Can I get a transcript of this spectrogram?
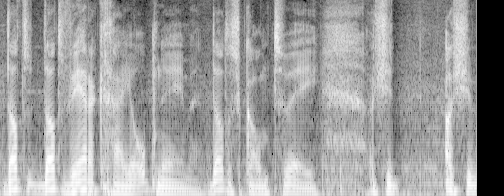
dat, dat werk ga je opnemen. Dat is kant 2. Als je, als je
